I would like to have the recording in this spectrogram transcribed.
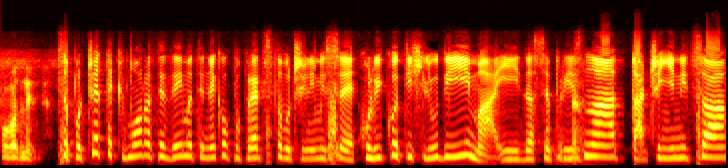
pogodili ste. Za početak morate da imate nekakvu predstavu, čini mi se, koliko tih ljudi ima i da se prizna ta činjenica,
